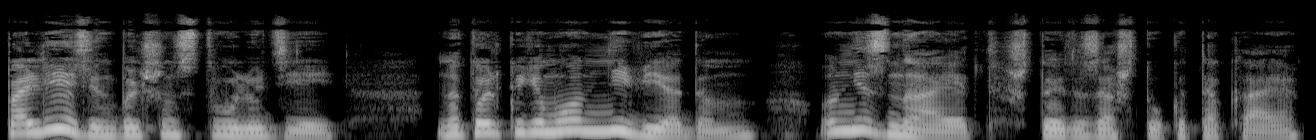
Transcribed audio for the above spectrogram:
полезен большинству людей, но только ему он неведом, он не знает, что это за штука такая.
